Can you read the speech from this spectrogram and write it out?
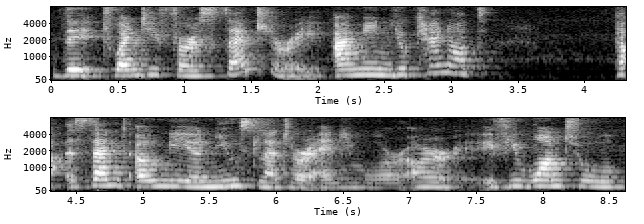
the 21st century. I mean you cannot send only a newsletter anymore or if you want to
